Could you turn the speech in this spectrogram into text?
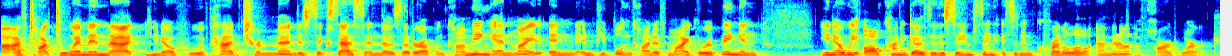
I've talked to women that you know who have had tremendous success and those that are up and coming and my and and people in kind of my grouping and you know, we all kind of go through the same thing. It's an incredible amount of hard work.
